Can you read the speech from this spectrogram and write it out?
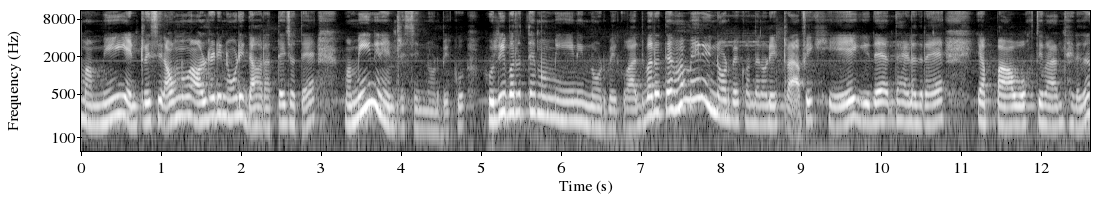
ಮಮ್ಮಿ ಎಂಟ್ರಿ ಸೀನ್ ಅವನು ಆಲ್ರೆಡಿ ನೋಡಿದ್ದ ಅವ್ರ ಅತ್ತೆ ಜೊತೆ. ಮಮ್ಮಿ, ನೀನು ಎಂಟ್ರಿ ಸೀನ್ ನೋಡಬೇಕು. ಹುಲಿ ಬರುತ್ತೆ ಮಮ್ಮಿ, ನೀನು ನೋಡಬೇಕು. ಅದು ಬರುತ್ತೆ ಮಮ್ಮಿ, ನೀನು ನೋಡಬೇಕು ಅಂತ ನೋಡಿ ಟ್ರಾಫಿಕ್ ಹೇಗಿದೆ ಅಂತ ಹೇಳಿದ್ರೆ, ಯಪ್ಪ, ಹೋಗ್ತೀವ ಅಂತ ಹೇಳಿದ್ರು.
